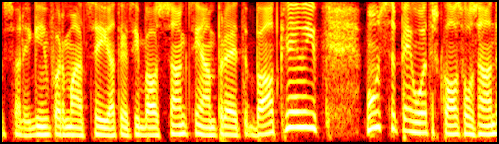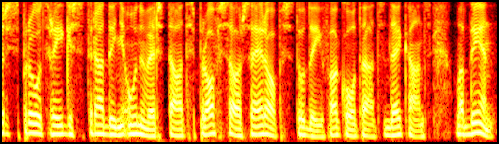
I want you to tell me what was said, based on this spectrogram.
svarīgu informāciju attiecībā uz sankcijām pret Baltkrieviju. Mums pie otras klausulas Andris Sprūts, Rīgas Stradiņa Universitātes profesors, Eiropas studiju fakultātes dekāns. Labdien!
